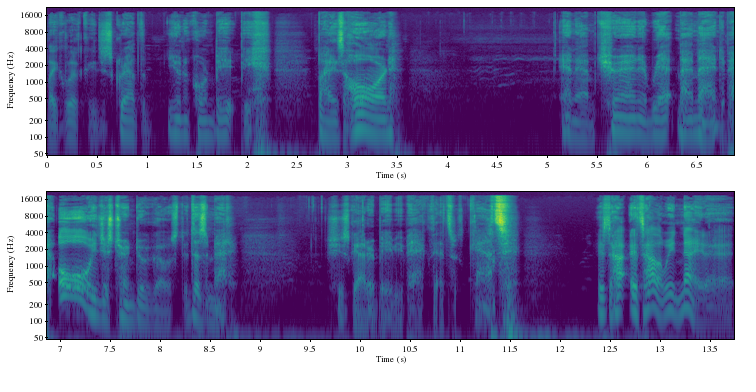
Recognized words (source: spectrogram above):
like, look, he just grabbed the unicorn baby by his horn. And I'm trying to wrap my mind about. Oh, he just turned to a ghost. It doesn't matter. She's got her baby back. That's what counts. It's it's Halloween night. Uh,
